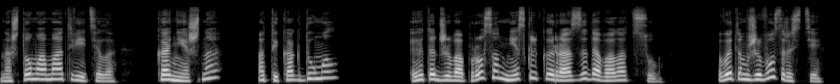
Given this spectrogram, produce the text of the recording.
На что мама ответила, «Конечно, а ты как думал? Этот же вопрос он несколько раз задавал отцу. В этом же возрасте,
